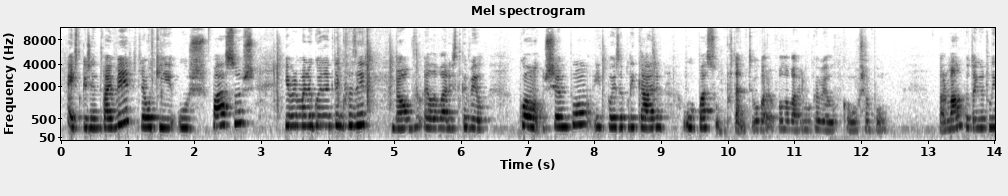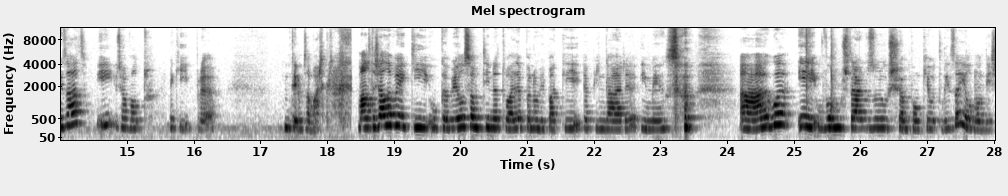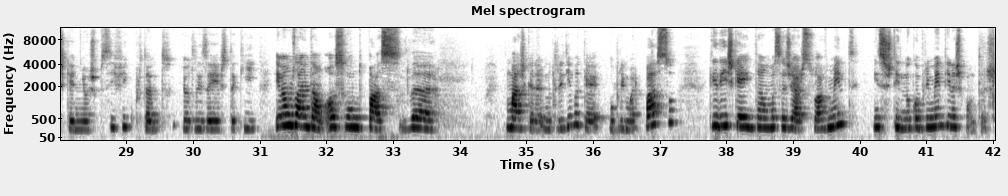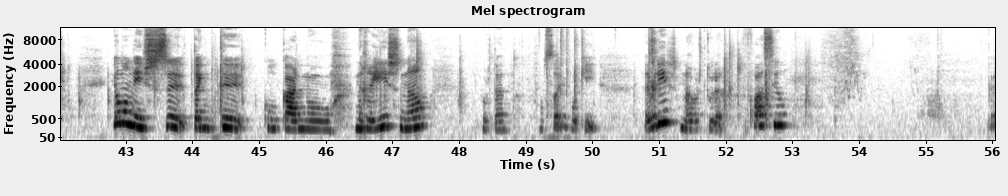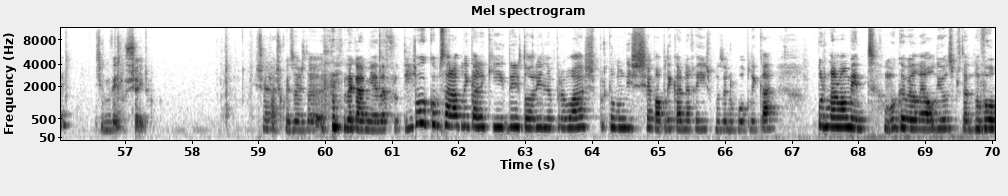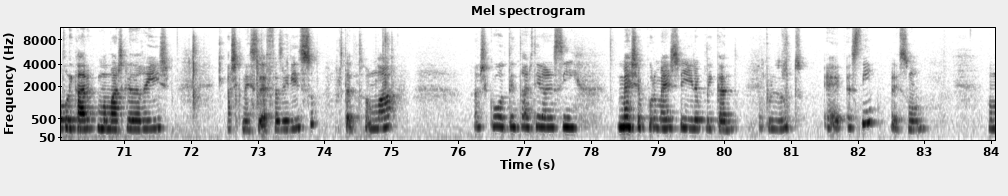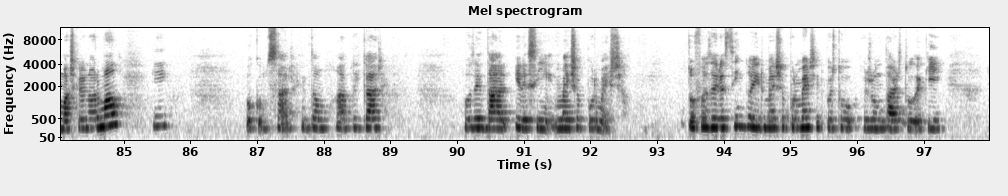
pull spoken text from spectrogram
é isto que a gente vai ver. Estão aqui os passos e a primeira coisa que tenho que fazer, é óbvio, é lavar este cabelo com shampoo e depois aplicar o passo 1. Portanto, eu agora vou lavar o meu cabelo com o shampoo normal que eu tenho utilizado e já volto aqui para metermos a máscara. Malta, já lavei aqui o cabelo, só meti na toalha para não vir para aqui a pingar imenso a água e vou mostrar-vos o shampoo que eu utilizei, ele não diz que é nenhum específico, portanto eu utilizei este aqui. E vamos lá então ao segundo passo da máscara nutritiva, que é o primeiro passo, que diz que é então massagear suavemente, insistindo no comprimento e nas pontas. Ele não diz se tenho que colocar no, na raiz, não. Portanto, não sei, vou aqui abrir, na abertura fácil. Ok, deixa-me ver o cheiro. Cheira as coisas da, da Garnier da Frutis. Vou começar a aplicar aqui desde a orelha para baixo, porque ele não diz se é para aplicar na raiz, mas eu não vou aplicar. Porque normalmente o meu cabelo é oleoso, portanto não vou aplicar uma máscara da raiz. Acho que nem se deve fazer isso. Portanto, vamos lá. Acho que vou tentar tirar assim, mecha por mecha e ir aplicando. O produto é assim, parece um, uma máscara normal e vou começar então a aplicar. Vou tentar ir assim, mecha por mecha. Estou a fazer assim, estou a ir mecha por mecha e depois estou a juntar tudo aqui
